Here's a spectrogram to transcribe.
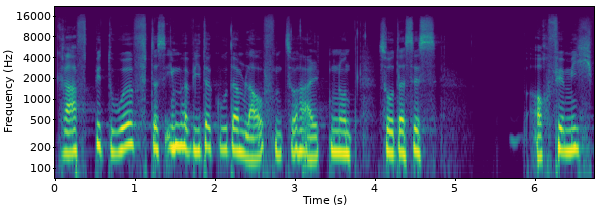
Kraft bedurft, das immer wieder gut am Laufen zu halten und so, dass es auch für mich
